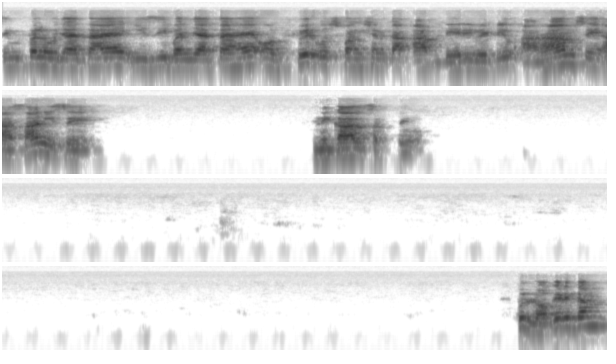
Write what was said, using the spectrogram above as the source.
सिंपल हो जाता है इजी बन जाता है और फिर उस फ़ंक्शन का आप डेरिवेटिव आराम से, आसानी से निकाल सकते हो। तो लॉगरिदम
